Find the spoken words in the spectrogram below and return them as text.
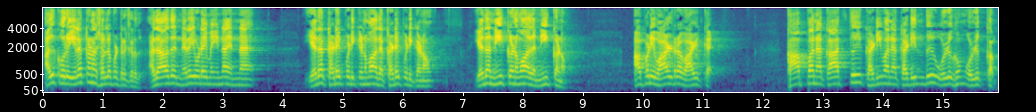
அதுக்கு ஒரு இலக்கணம் சொல்லப்பட்டிருக்கிறது. அதாவது நிறையுடைமைன்னா என்ன? எதை கடைப்பிடிக்கணுமோ அதை கடைப்பிடிக்கணும். எதை நீக்கணுமோ அதை நீக்கணும். அப்படி வாழ்கிற வாழ்க்கை. காப்பன காத்து கடிவன கடிந்து ஒழுகும் ஒழுக்கம்.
